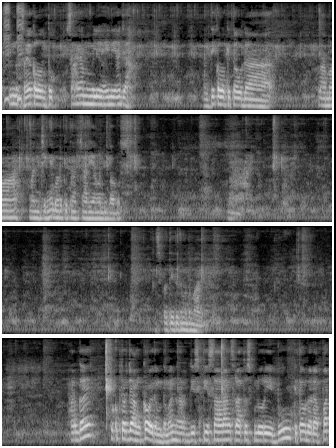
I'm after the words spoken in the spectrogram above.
Tapi menurut saya kalau untuk saya memilih ini aja. Nanti kalau kita udah lama mancingnya baru kita cari yang lebih bagus. Nah seperti itu teman-teman. Harga cukup terjangkau ya teman-teman. Di kisaran 110.000 kita udah dapat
